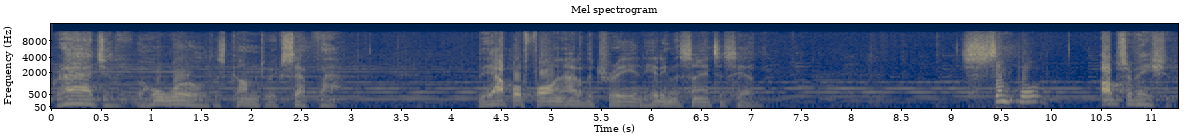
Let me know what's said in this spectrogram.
Gradually, the whole world has come to accept that. The apple falling out of the tree and hitting the scientist's head. Simple observation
